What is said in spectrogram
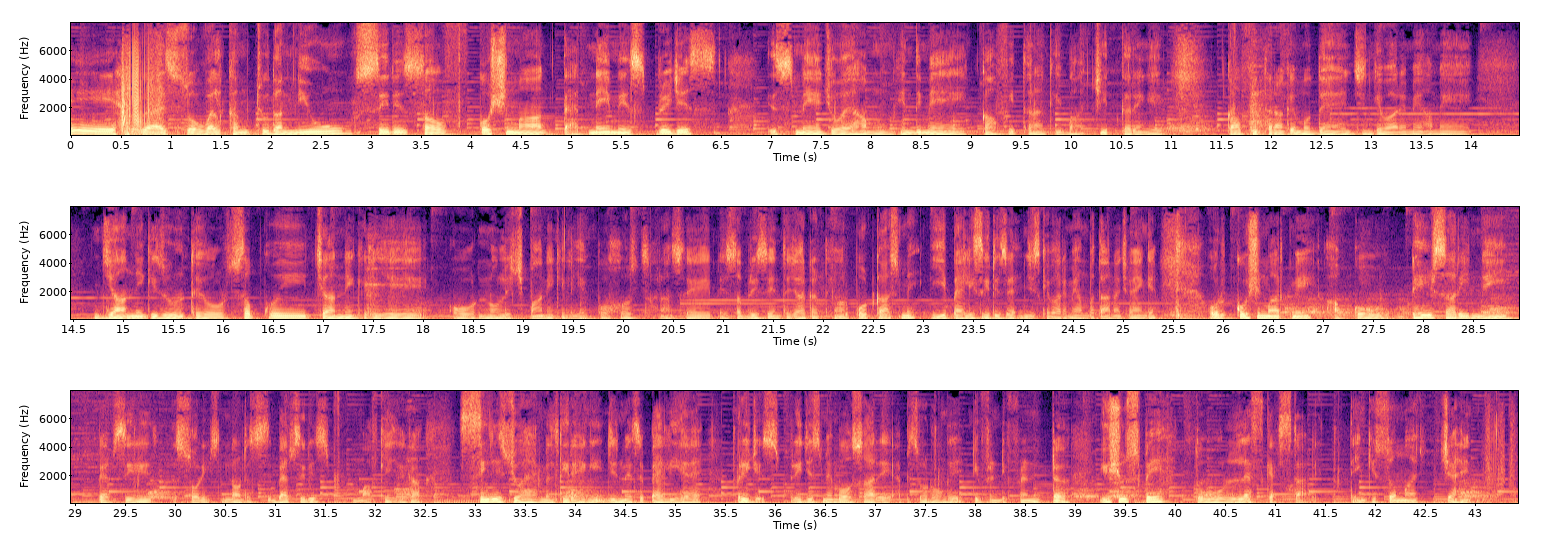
Hey, hello guys. So welcome to the new series of question mark that name is Bridges. इसमें जो है हम हिंदी में काफ़ी तरह की बातचीत करेंगे काफ़ी तरह के मुद्दे हैं जिनके बारे में हमें जानने की ज़रूरत है और सब कोई जानने के लिए और नॉलेज पाने के लिए बहुत तरह से बेसब्री से इंतज़ार करते हैं और पॉडकास्ट में ये पहली सीरीज़ है जिसके बारे में हम बताना चाहेंगे और क्वेश्चन मार्क में आपको ढेर सारी नई web series sorry not web series, माफ़ कीजिएगा, सीरीज़ जो है मिलती रहेंगी, जिनमें से पहली है ब्रिजेस ब्रिजेस में बहुत सारे एपिसोड होंगे डिफरेंट डिफरेंट इश्यूज़ पे तो let's get started thank you so much जय हिंद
